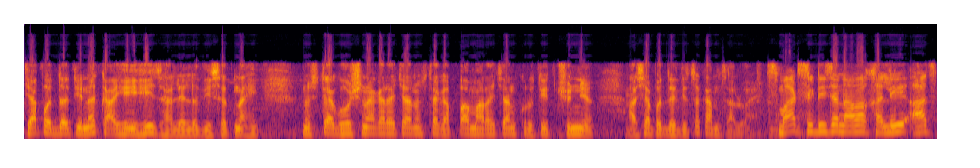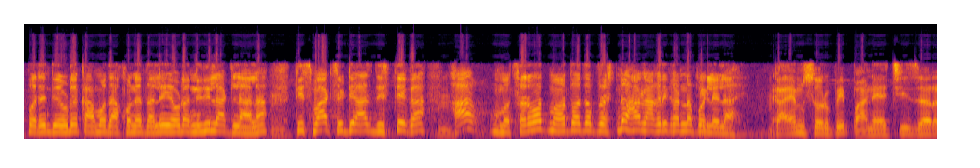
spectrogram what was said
त्या पद्धतीनं काहीही झालेलं दिसत नाही. नुसत्या घोषणा करायच्या नुसत्या गप्पा मारायच्या आणि कृतीत शून्य अशा पद्धतीचं काम चालू आहे. स्मार्ट सिटीच्या नावाखाली आजपर्यंत एवढे कामं दाखवण्यात आले एवढा निधी लाटला आला. ती स्मार्ट सिटी आज दिसते का? हा सर्वात महत्त्वाचा प्रश्न हा नागरिकांना पडलेला आहे. कायमस्वरूपी पाण्याची जर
